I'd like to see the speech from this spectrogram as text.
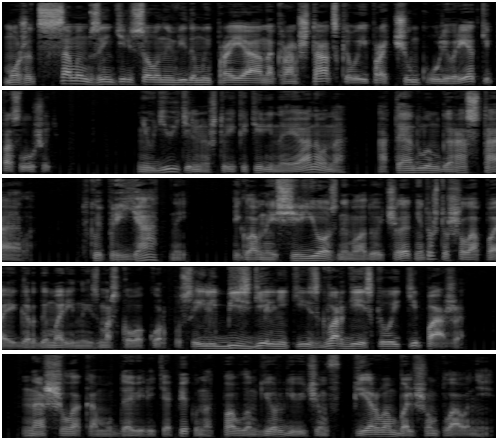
Может, с самым заинтересованным видом и про Иоанна Кронштадтского, и про Чумку у Левретки послушать. Неудивительно, что Екатерина Иоанновна от Эндлунга растаяла. Такой приятный и, главное, серьезный молодой человек, не то что шалопай и гардемарины из морского корпуса или бездельники из гвардейского экипажа. Нашла кому доверить опеку над Павлом Георгиевичем в первом большом плавании.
